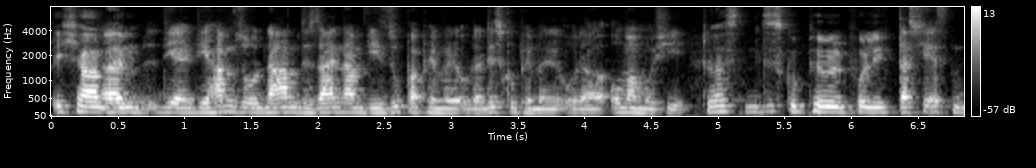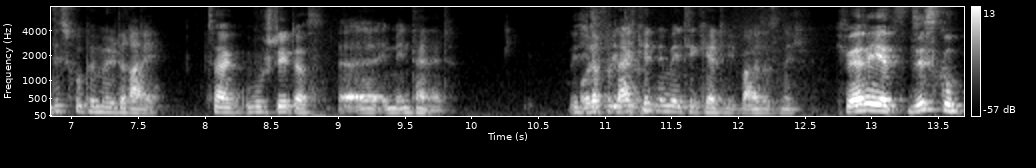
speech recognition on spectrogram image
Ich habe. Ähm, die, die haben so Namen, Designnamen wie Superpimmel oder Disco-Pimmel oder Omamushi. du hast einen Disco-Pimmel-Pulli. Das hier ist ein Disco-Pimmel 3 Sag, wo steht das? äh, im Internet. Ich- Oder vielleicht hinten im Etikett, ich weiß es nicht. Ich werde jetzt Disco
